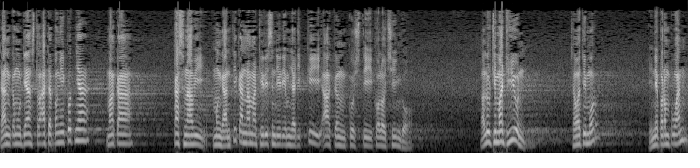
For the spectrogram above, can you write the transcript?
Dan kemudian setelah ada pengikutnya, maka Kasnawi menggantikan nama diri sendiri menjadi Ki Ageng Gusti Kolojinggo. Lalu di Madiun, Jawa Timur, ini perempuan,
